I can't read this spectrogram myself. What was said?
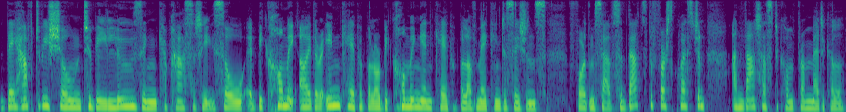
they have to be shown to be losing capacity. So uh, becoming either incapable or becoming incapable of making decisions for themselves. So that's the first question. And that has to come from medical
